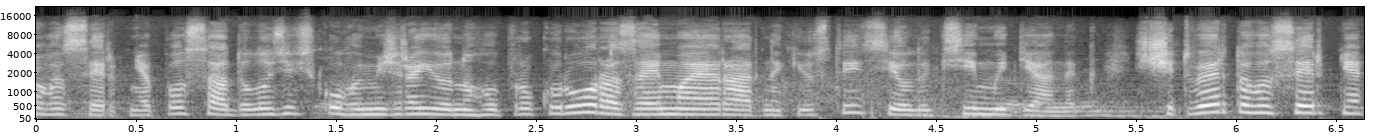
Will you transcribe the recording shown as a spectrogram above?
1 серпня посаду Лозівського міжрайонного прокурора займає радник юстиції Олексій Медяник. З 4 серпня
